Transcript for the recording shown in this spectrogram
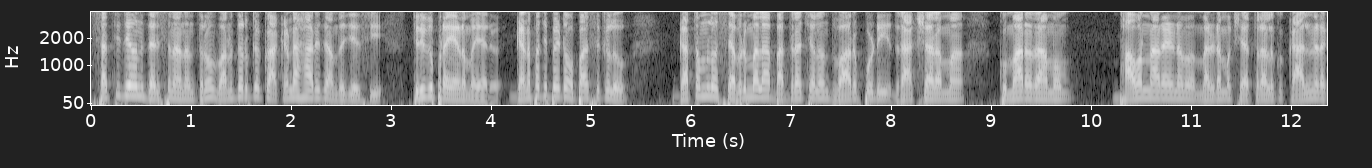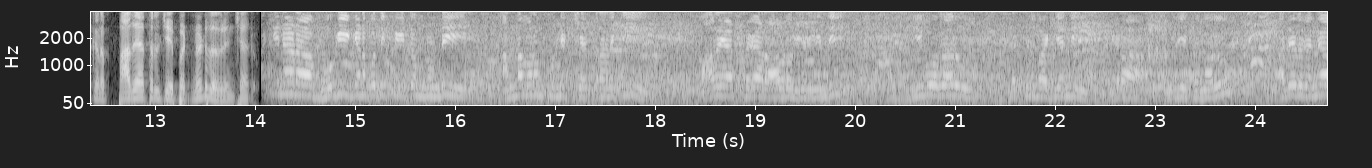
సత్యదేవుని దర్శన అనంతరం వనదుర్గకు అఖండ హారతి అందజేసి తిరుగు ప్రయాణమయ్యారు. గణపతిపేట ఉపాసకులు గతంలో శబరిమల భద్రాచలం ద్వారపూడి ద్రాక్షారమ్మ కుమారరామం భావనారాయణ మరణమ క్షేత్రాలకు కాలినడకన పాదయాత్రలు చేపట్టినట్టు వివరించారు. కాకినాడ భోగి గణపతి పీఠం నుండి అన్నవరం పుణ్యక్షేత్రానికి పాదయాత్రగా రావడం జరిగింది. ఈవో గారు దర్శన భాగ్యాన్ని ఇక్కడ అందజేస్తున్నారు. అదేవిధంగా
